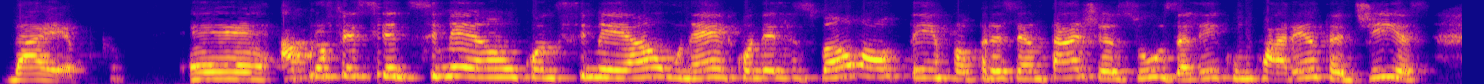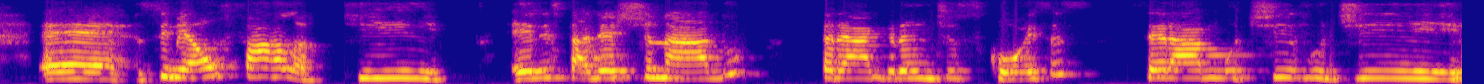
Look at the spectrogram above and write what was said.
da época. É, a profecia de Simeão, quando Simeão, né, quando eles vão ao templo apresentar Jesus ali com 40 dias, é, Simeão fala que ele está destinado para grandes coisas, será motivo de,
